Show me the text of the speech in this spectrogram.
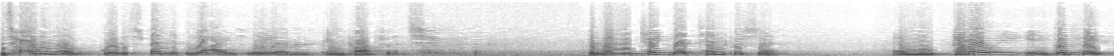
it's hard to know where to spend it wisely and in confidence. But when you take that 10% and you give it away in good faith,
